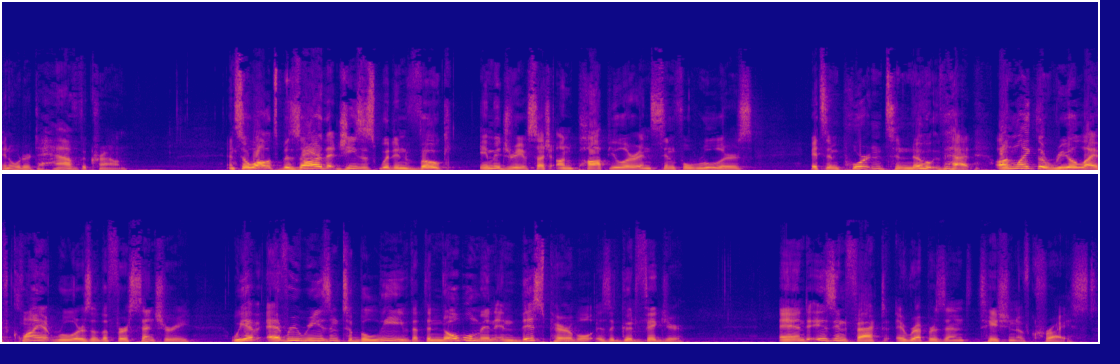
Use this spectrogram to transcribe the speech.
in order to have the crown. And so, while it's bizarre that Jesus would invoke imagery of such unpopular and sinful rulers, it's important to note that, unlike the real life client rulers of the first century, we have every reason to believe that the nobleman in this parable is a good figure and is, in fact, a representation of Christ.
